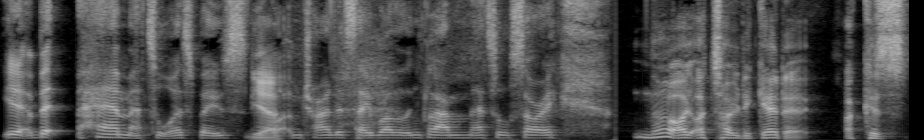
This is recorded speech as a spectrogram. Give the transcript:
Yeah, a bit hair metal, I suppose. Yeah. what I'm trying to say rather than glam metal. Sorry. No, I, I totally get it because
